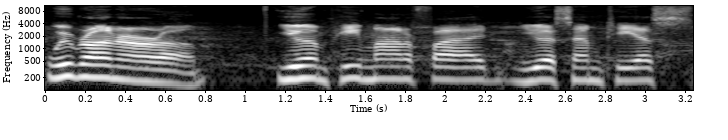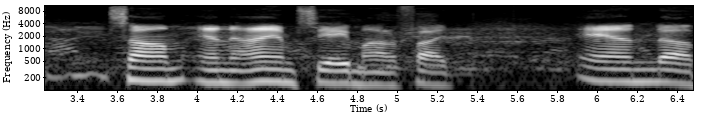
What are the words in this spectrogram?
We run our uh, UMP modified, USMTS some, and IMCA modified, and uh,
